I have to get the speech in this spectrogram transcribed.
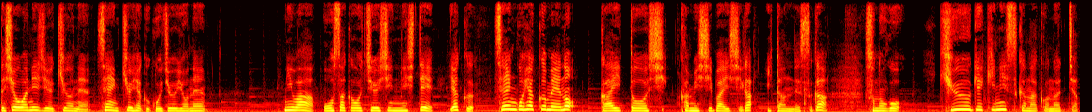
で昭和29年1954年には大阪を中心にして約1500名の街頭紙芝居師がいたんですがその後急激に少なくなっちゃっ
